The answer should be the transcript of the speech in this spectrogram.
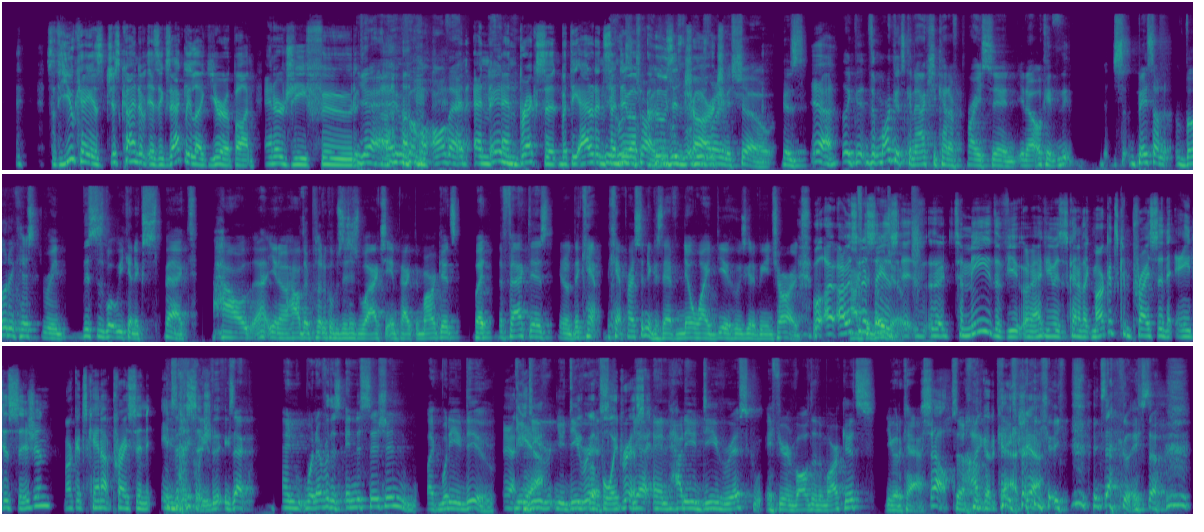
So the UK is just kind of is exactly like Europe on energy, food, yeah, uh, all, that and, and and Brexit, but the added yeah, incentive of charge? who's, in Who's charge. running the show? Because yeah, like the, markets can actually kind of price in. You know, okay, based on voting history, this is what we can expect. How uh, you know how their political positions will actually impact the markets. But the fact is, you know, they can't they can't price in because they have no idea who's going to be in charge. Well, I, I was going to say is uh, to me the view, my view is it's kind of like markets can price in a decision, markets cannot price in Exactly. indecision. th- Exactly. And whenever there's indecision, like what do you do? Yeah, you yeah. de- you de-risk. avoid risk. Yeah, and how do you de-risk if you're involved in the markets? You go to cash. Sell. I'd go to cash, yeah. exactly. So,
